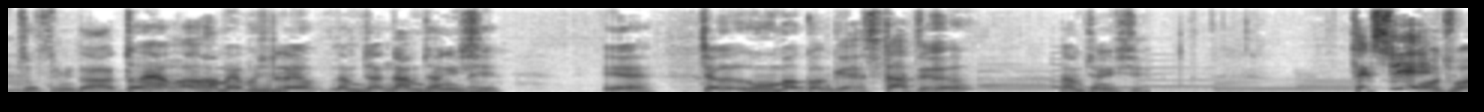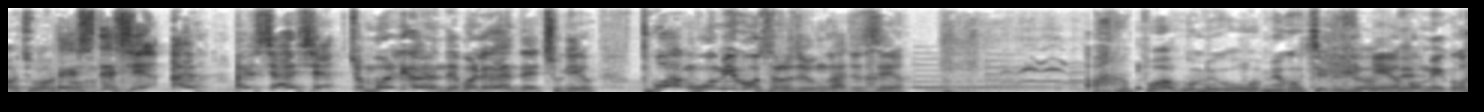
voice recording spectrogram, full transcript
예. 좋습니다. 또 해, 한번 해보실래요? 남자, 남창희 씨? 예. 자, 음악 관계 스타트. 남창희 씨. 택시. 어, 좋아, 좋아, 택시 좋아. 택시. 아유 아저씨 아저씨 좀 멀리 가는데 멀리 가는데 저기 포항 호미곶으로 좀 가주세요. 아, 포항 호미곶, 호미곶 재밌었는데. 예 호미곶.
